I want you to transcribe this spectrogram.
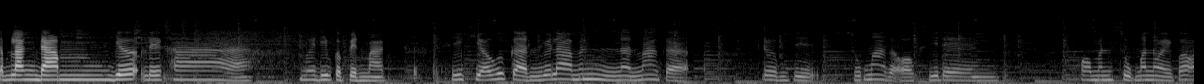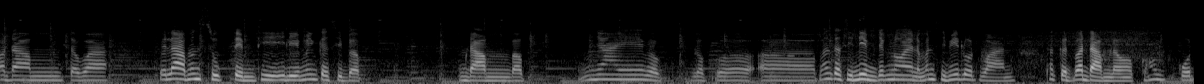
กำลังดำเยอะเลยค่ะ เมื่อดีก็เป็นหมาก สีเขียวคือกัน เวลามันนั่นมากก็เริ่มสิสุกมากก็ออกสีแดง พอมันสุกมาหน่อยก็เอาดำแต่ว่าเวลามันสุกเต็มทีอีลีมันก็สิแบบดำแบบใหญ่แบบแบบเอ่ออ่ามันก็สินิ่มจักหน่อยนะมันสิมีรสหวาน ถ้าเกิดว่าดำแล้วก็ห้องกด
